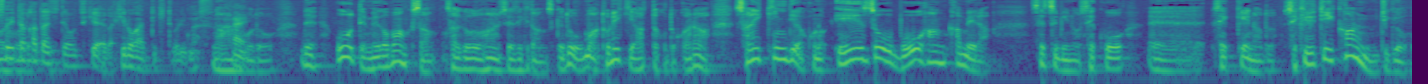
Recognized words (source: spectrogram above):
そういった形でお付き合いが広がってきております。なるほど。はい、で、大手メガバンクさん、先ほどお話出てきたんですけど、まあ、取引あったことから、最近ではこの映像防犯カメラ、設備の施工、えー、設計など、セキュリティ関連の事業、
